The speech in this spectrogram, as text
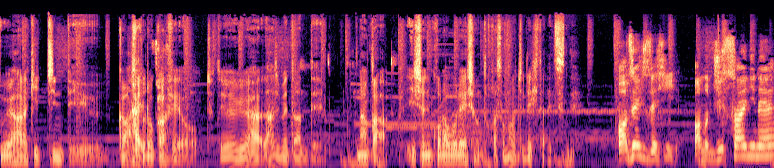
上原キッチンっていうガストロカフェをちょっと代々木上原で始めたんで、なんか一緒にコラボレーションとかそのうちできたらですね。あぜひぜひ。あの実際にね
